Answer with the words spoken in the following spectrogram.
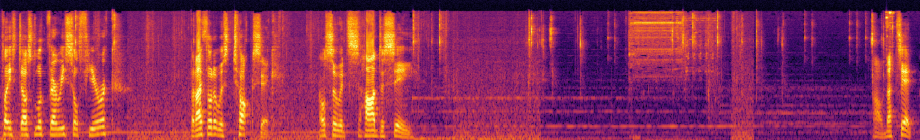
place does look very sulfuric. But I thought it was toxic. Also, it's hard to see. Oh, that's it.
